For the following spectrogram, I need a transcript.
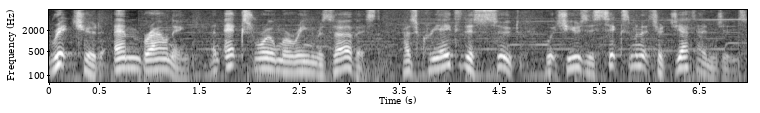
Richard M. Browning, an ex-Royal Marine reservist, has created a suit which uses six miniature jet engines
